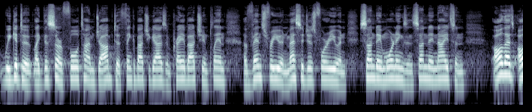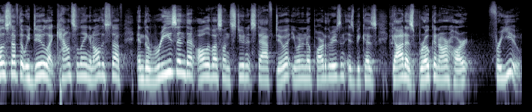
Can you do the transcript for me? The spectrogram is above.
we get to, like, this is our full time job to think about you guys and pray about you and plan events for you and messages for you and Sunday mornings and Sunday nights and all that, all the stuff that we do, like counseling and all this stuff. And the reason that all of us on student staff do it, you want to know part of the reason, is because God has broken our heart for you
